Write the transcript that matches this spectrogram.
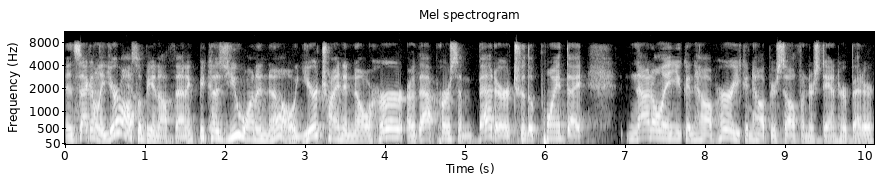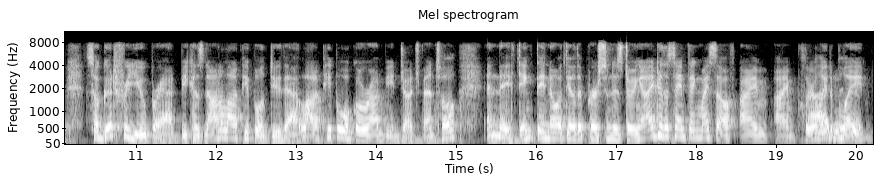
And secondly, you're also being authentic because you want to know. You're trying to know her or that person better to the point that not only you can help her, you can help yourself understand her better. So good for you, Brad, because not a lot of people do that. A lot of people will go around being judgmental and they think they know what the other person is doing. And I do the same thing myself. I'm I'm clearly I to too. blame.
